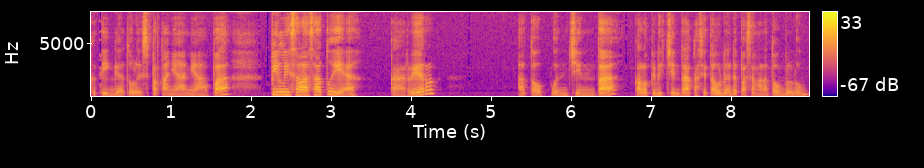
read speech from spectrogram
ketiga tulis pertanyaannya apa, pilih salah satu ya, karir ataupun cinta. Kalau pilih cinta kasih tahu udah ada pasangan atau belum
